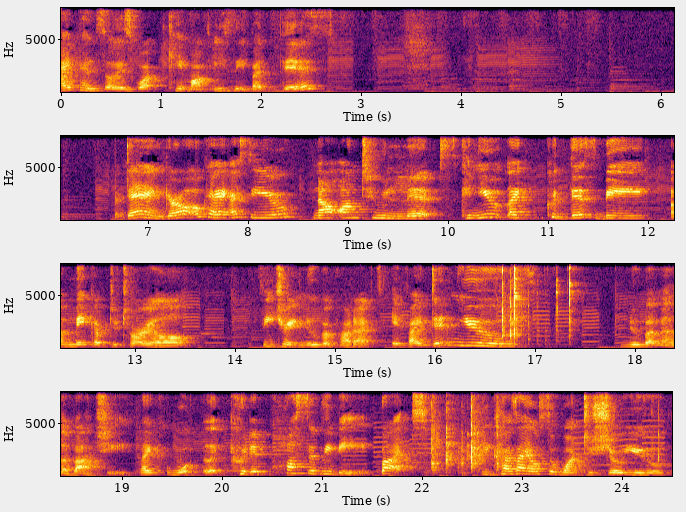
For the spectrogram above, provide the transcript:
Eye pencil is what came off easily, but this? Dang, girl, okay, I see you. Now on to lips. Can you, like, could this be a makeup tutorial featuring Nouba products? If I didn't use Nouba Millebaci, like, what, like, could it possibly be? But because I also want to show you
